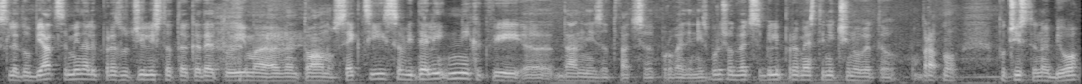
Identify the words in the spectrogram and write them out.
след обяд са минали през училищата, където има евентуално секции и са видели никакви е, данни за това, че са проведени избори, защото вече са били преместени чиновете. Обратно почистено е било,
